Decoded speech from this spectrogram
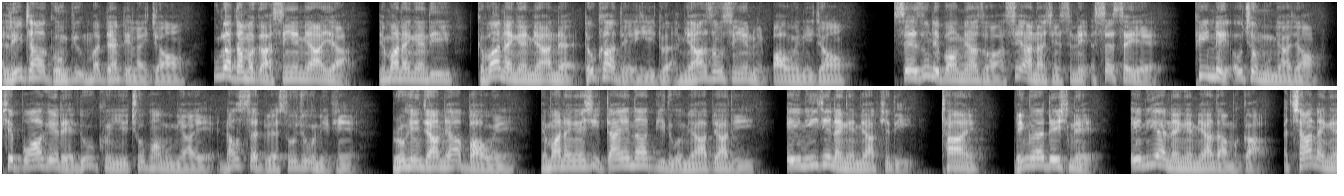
အလေးထားဂုဏ်ပြုမှတ်တမ်းတင်လိုက်ကြောင်းကုလသမဂ္ဂစည်းရင်းများအရမြန်မာနိုင်ငံသည် ကမ္ဘာနိုင်ငံများအနက်ဒုက္ခသည်အရေးအတွက်အများဆုံးစည်းရင်းတွင်ပါဝင်နေကြောင်းဆယ်စုနှစ်ပေါင်းများစွာစစ်အာဏာရှင်စနစ်အဆက်ဆက်ရဲ့ဖိနှိပ်အုပ်ချုပ်မှုများကြောင့်ဖြစ်ပွားခဲ့တဲ့လူအခွင့်အရေးချိုးဖောက်မှုများရဲ့နောက်ဆက်တွဲဆိုးကျိုးအနေဖြင့်ရိုဟင်ဂျာများအပါအဝင်မြန်မာနိုင်ငံရှိတိုင်းရင်းသားပြည်သူအများအပြားသည်အိမ်နီးချင်းနိုင်ငံများဖြစ်သည့်ထိုင်းဘင်္ဂလားဒေ့ရှ်နှင့်အိန္ဒိယနိုင်ငံများသာမကအခြားနိုင်ငံ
